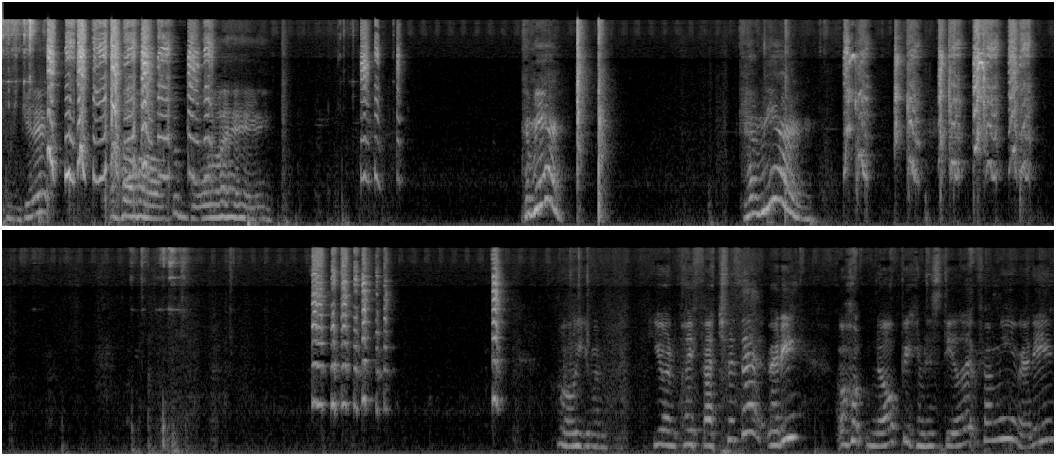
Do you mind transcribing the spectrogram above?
Can you get it? Oh, good boy. Come here. Come here. Oh, you want you want to play fetch with it? Ready? Oh nope, you're gonna steal it from me. Ready?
